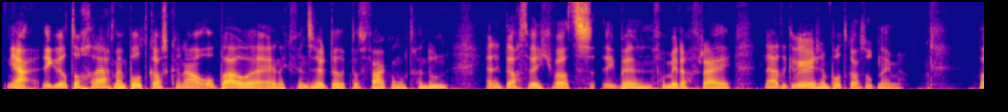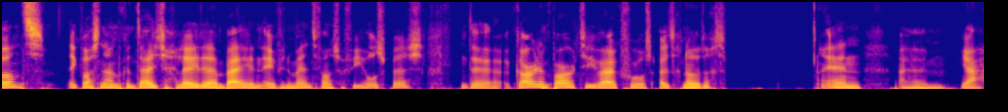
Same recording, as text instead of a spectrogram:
ja, ik wil toch graag mijn podcastkanaal opbouwen. En ik vind dus ook dat ik dat vaker moet gaan doen. En ik dacht, weet je wat, ik ben vanmiddag vrij. Laat ik weer eens een podcast opnemen. Want ik was namelijk een tijdje geleden bij een evenement van Sophie Hospes. De Garden Party, waar ik voor was uitgenodigd. En um, ja,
